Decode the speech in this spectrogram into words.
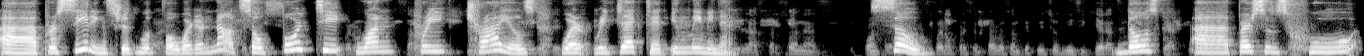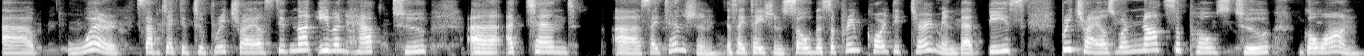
uh, proceedings should move forward or not. So 41 pre-trials were rejected in limine. So those uh, persons who uh, were subjected to pre-trials did not even have to uh, attend uh, citation, the citation. So the Supreme Court determined that these pre-trials were not supposed to go on.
